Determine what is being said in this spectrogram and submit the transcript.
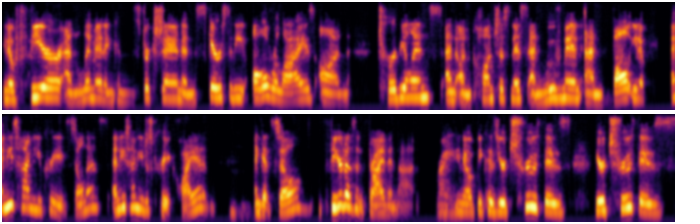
you know, fear and limit and constriction and scarcity all relies on turbulence and unconsciousness and movement and vol, you know, anytime you create stillness, anytime you just create quiet mm-hmm. and get still, fear doesn't thrive in that. Right. You know, because your truth is, your truth is,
